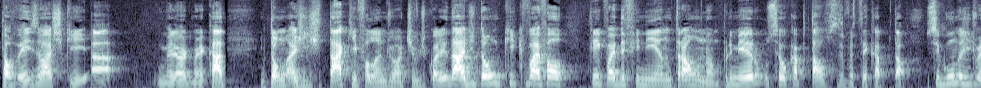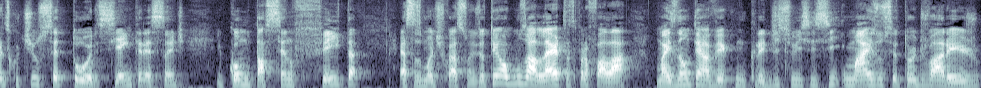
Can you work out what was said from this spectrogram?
Talvez eu acho que a, o melhor do mercado. Então a gente está aqui falando de um ativo de qualidade, então o que, que vai o que, que vai definir entrar ou não? Primeiro, o seu capital, se você vai ter capital. Segundo, a gente vai discutir os setores, se é interessante e como está sendo feita essas modificações. Eu tenho alguns alertas para falar, mas não tem a ver com Credit Suisse e mais o setor de varejo,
